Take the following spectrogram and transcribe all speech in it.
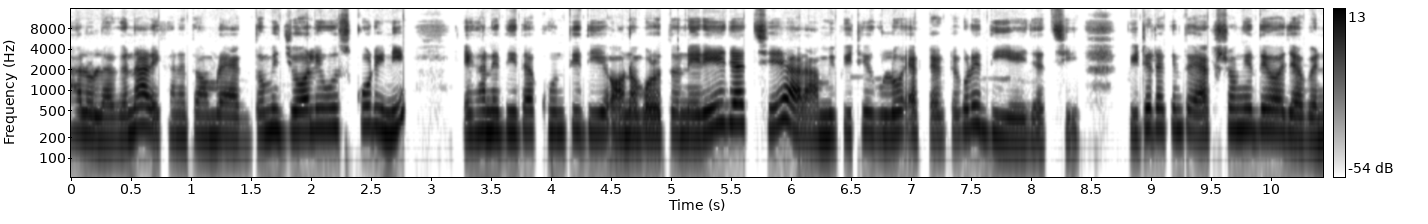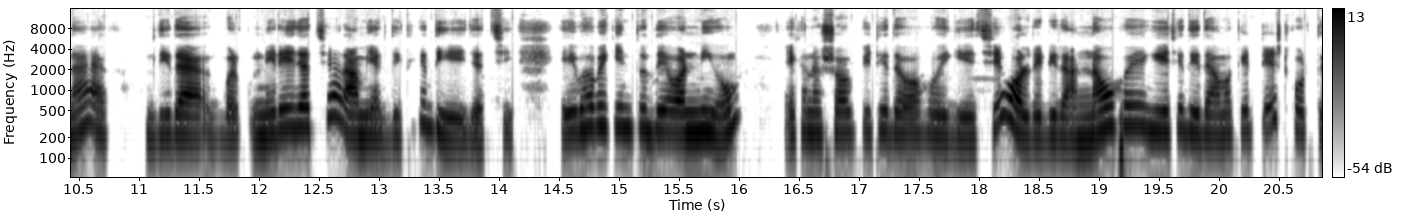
ভালো লাগে না। আর এখানে তো আমরা একদমই জল ইউজ করিনি। এখানে দিদা খুন্তি দিয়ে অনবরত নেড়েই যাচ্ছে। আর আমি পিঠেগুলো একটা একটা করে দিয়েই যাচ্ছি। পিঠেটা কিন্তু একসঙ্গে দেওয়া যাবে না। এক দিদা একবার নেড়েই যাচ্ছে আর আমি একদিক থেকে দিয়েই যাচ্ছি। এইভাবে কিন্তু দেওয়ার নিয়ম এখানে সব পিঠে দেওয়া হয়ে গিয়েছে। অলরেডি রান্নাও হয়ে গিয়েছে। দিদা আমাকে টেস্ট করতে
